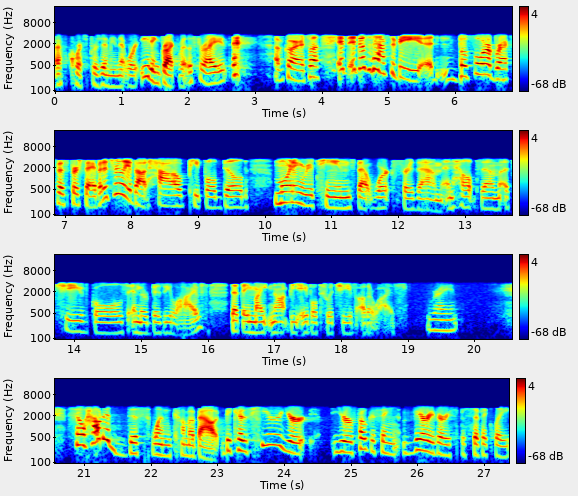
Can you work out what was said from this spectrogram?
of course presuming that we're eating breakfast, right? of course. Well, it it doesn't have to be uh, before breakfast per se, but it's really about how people build morning routines that work for them and help them achieve goals in their busy lives that they might not be able to achieve otherwise. Right. So how did this one come about? Because here you're you're focusing very very specifically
